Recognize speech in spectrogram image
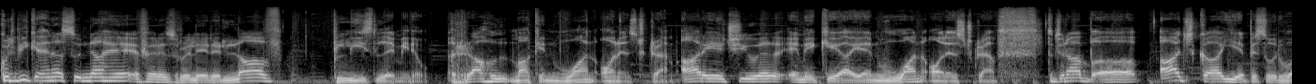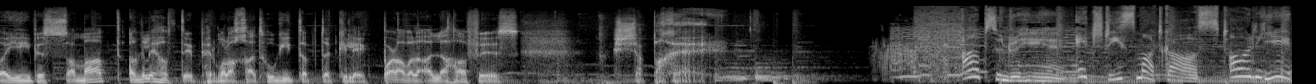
कुछ भी कहना, सुनना है if it is related love please let me know. Rahul Makin one on Instagram. R H U L M A K I N one on Instagram. तो जनाब आज का ये एपिसोड हुआ यहीं पे समाप्त। अगले हफ़्ते फिर मुलाकात होगी। तब तक के लिए एक बड़ा वाला अल्लाह हाफिज। शब खैर। आप सुन रहे हैं एच डी स्मार्ट कास्ट और ये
